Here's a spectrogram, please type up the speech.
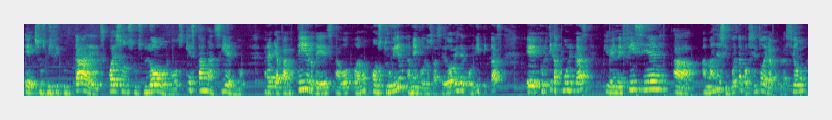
eh, sus dificultades, cuáles son sus logros, qué están haciendo para que a partir de esta voz podamos construir también con los hacedores de políticas, eh, políticas públicas que beneficien a, a más del 50% de la población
